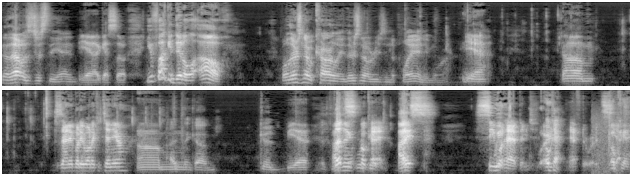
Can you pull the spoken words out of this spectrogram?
No, that was just the end. Yeah, I guess so. You fucking did a lot. Oh. Well, there's no Carly. There's no reason to play anymore. Yeah. Um. Does anybody want to continue? Um. I think I'm good. Yeah. I Let's, think we're okay. good. I- Let's see We- what happened Okay. afterwards. Okay.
